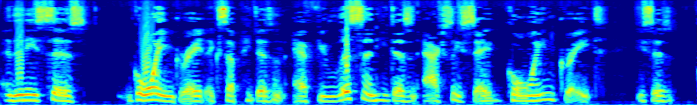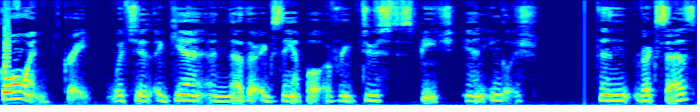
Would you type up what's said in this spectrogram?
And then he says, going great, except he doesn't, if you listen, he doesn't actually say going great. He says going great, which is again another example of reduced speech in English. Then Rick says,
